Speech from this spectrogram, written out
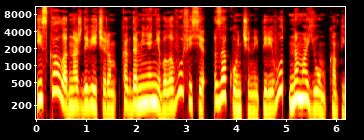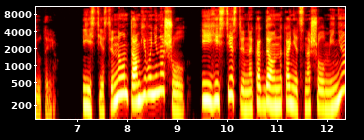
искал однажды вечером, когда меня не было в офисе, законченный перевод на моем компьютере. Естественно, он там его не нашел. И, естественно, когда он наконец нашел меня,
